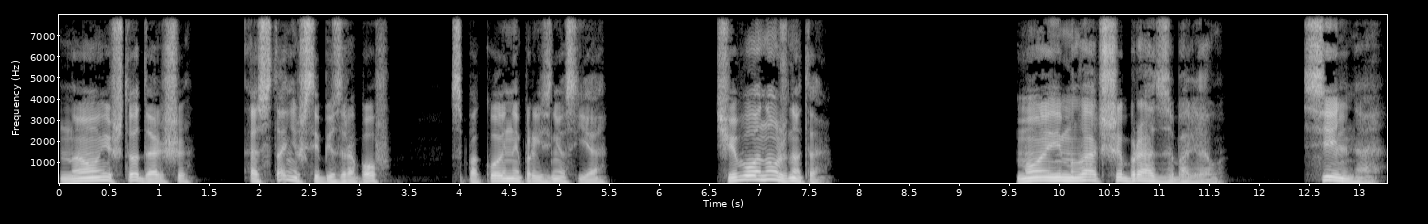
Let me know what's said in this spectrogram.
«Ну и что дальше? Останешься без рабов?» — спокойно произнес я. «Чего нужно-то?» Мой младший брат заболел. Сильно,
